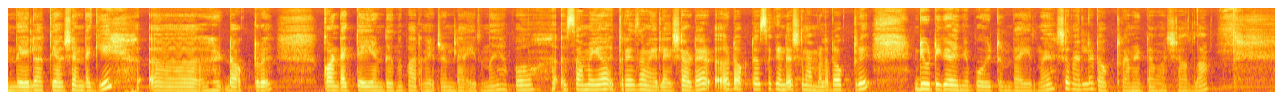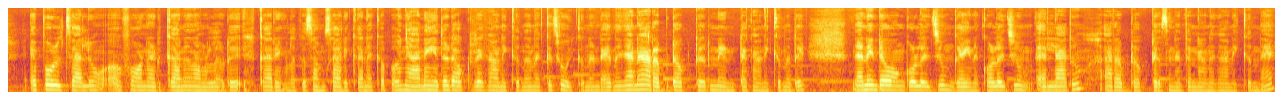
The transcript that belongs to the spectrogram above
എന്തെങ്കിലും അത്യാവശ്യം ഉണ്ടെങ്കിൽ ഡോക്ടർ കോണ്ടാക്ട് ചെയ്യേണ്ടതെന്ന് പറഞ്ഞിട്ടുണ്ടായിരുന്നു. അപ്പോൾ സമയം ഇത്രയും സമയമില്ല. പക്ഷെ അവിടെ ഡോക്ടേഴ്സൊക്കെ ഉണ്ട്. പക്ഷെ നമ്മളെ ഡോക്ടർ ഡ്യൂട്ടി കഴിഞ്ഞ് പോയിട്ടുണ്ടായിരുന്നു. പക്ഷെ നല്ല ഡോക്ടറാണ് കേട്ടോ മാഷാല്ല എപ്പോൾ വിളിച്ചാലും ഫോൺ എടുക്കാനും നമ്മളോട് കാര്യങ്ങളൊക്കെ സംസാരിക്കാനൊക്കെ. അപ്പോൾ ഞാൻ ഏത് ഡോക്ടറെ കാണിക്കുന്നതെന്നൊക്കെ ചോദിക്കുന്നുണ്ടായിരുന്നു. ഞാൻ അറബ് ഡോക്ടറിനെ കേട്ടോ കാണിക്കുന്നത്. ഞാൻ എന്റെ ഓങ്കോളജിയും ഗൈനക്കോളജിയും എല്ലാതും അറബ് ഡോക്ടേഴ്സിനെ തന്നെയാണ് കാണിക്കുന്നത്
